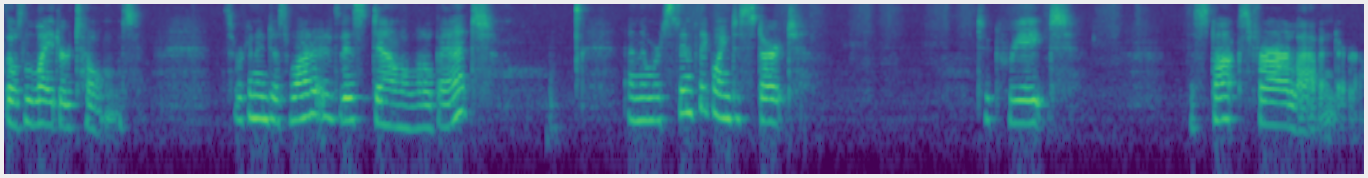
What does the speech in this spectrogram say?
those lighter tones. So we're going to just water this down a little bit and then we're simply going to start to create the stalks for our lavender.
